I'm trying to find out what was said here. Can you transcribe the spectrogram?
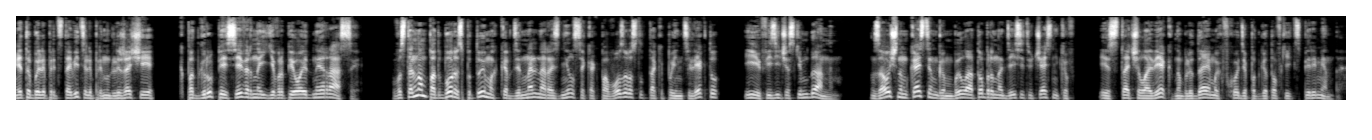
Это были представители, принадлежащие к подгруппе северной европеоидной расы. В остальном подбор испытуемых кардинально разнился как по возрасту, так и по интеллекту и физическим данным. Заочным кастингом было отобрано 10 участников из ста человек, наблюдаемых в ходе подготовки эксперимента.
